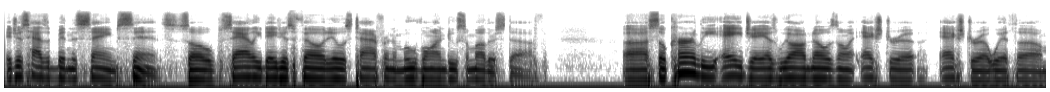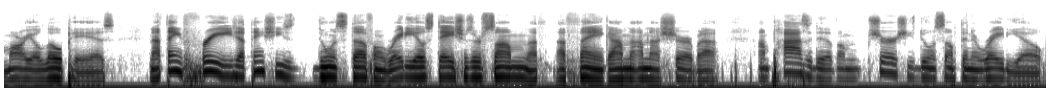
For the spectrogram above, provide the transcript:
It just hasn't been the same since. So sadly, they just felt it was time for them to move on and do some other stuff. Uh, so currently, AJ, as we all know, is on extra extra with uh, Mario Lopez, and I think Free, I think she's doing stuff on radio stations or something. I, I think I'm I'm not sure, but I, I'm positive. I'm sure she's doing something in radio.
